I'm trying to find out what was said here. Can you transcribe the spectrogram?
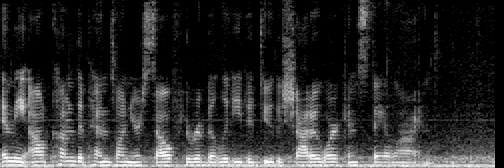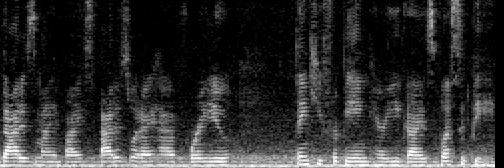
and the outcome depends on yourself, your ability to do the shadow work and stay aligned. That is my advice. That is what I have for you. Thank you for being here, you guys. Blessed be.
